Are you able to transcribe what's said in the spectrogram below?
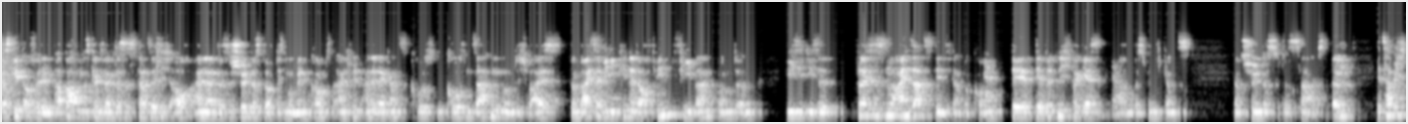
Das gilt auch für den Papa und das kann ich sagen, das ist tatsächlich auch einer, das ist schön, dass du auf diesen Moment kommst, eigentlich eine der ganz großen, großen Sachen und ich weiß, man weiß ja, wie die Kinder darauf hinfiebern und ähm, wie sie diese, vielleicht ist es nur ein Satz, den sie dann bekommen, ja. der, der wird nicht vergessen. Ja. Ähm, das finde ich ganz, ganz schön, dass du das sagst. Ähm, jetzt habe ich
